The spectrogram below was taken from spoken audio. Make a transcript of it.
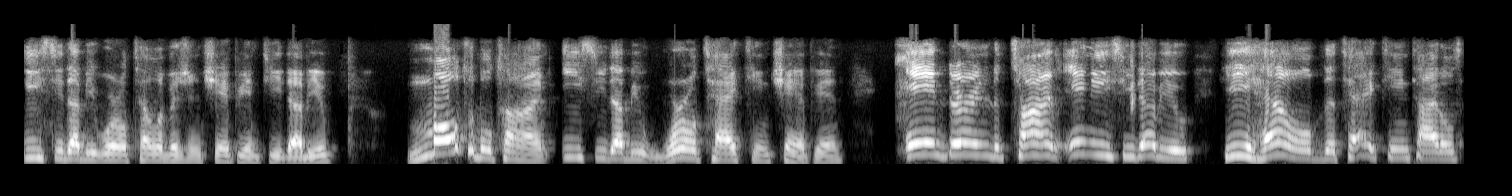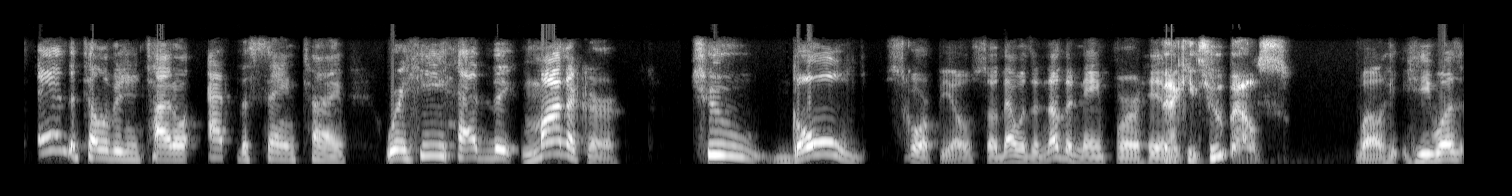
ECW World Television Champion TW, multiple time ECW World Tag Team Champion, and during the time in ECW, he held the tag team titles and the television title at the same time, where he had the moniker Two Gold Scorpio. So that was another name for him. Becky Two Belts. Well, he, he was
